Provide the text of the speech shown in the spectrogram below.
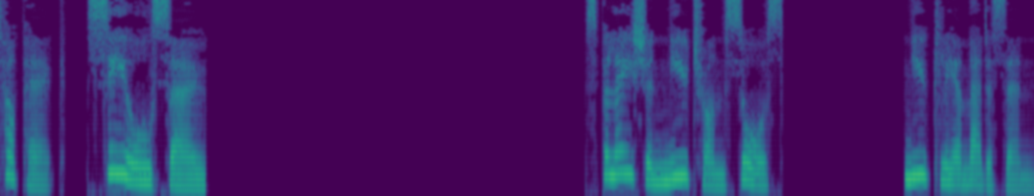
Topic. See also. Spallation neutron source. Nuclear medicine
